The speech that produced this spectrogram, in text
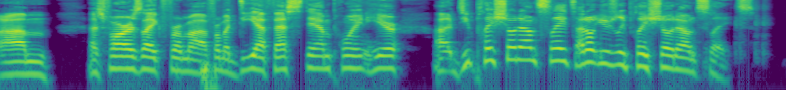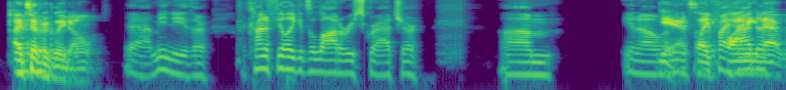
Um, as far as like from a, from a DFS standpoint here, uh, do you play showdown slates? I don't usually play showdown slates. I typically don't. Yeah, me neither. I kind of feel like it's a lottery scratcher. Um, you know, yeah, I mean, it's if, like if finding to... that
